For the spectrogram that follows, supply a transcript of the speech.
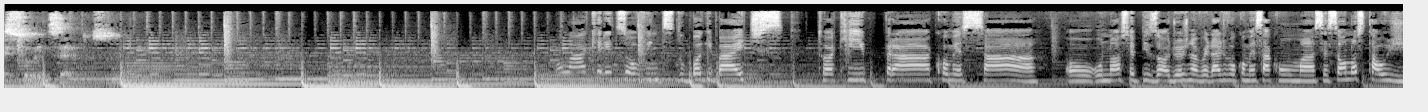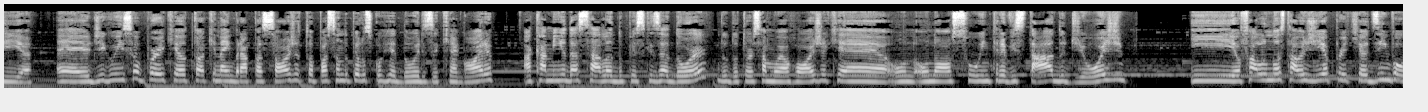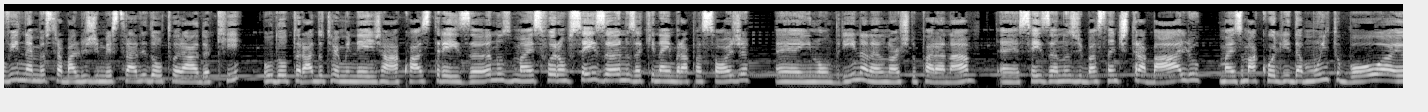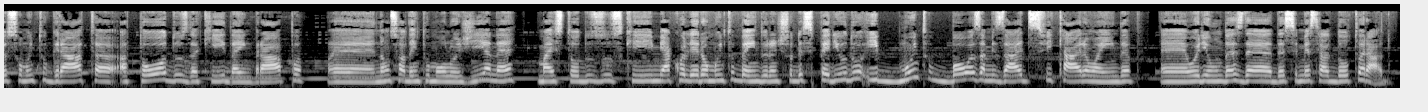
podcast sobre insetos. Olá, queridos ouvintes do Bug Bites. Tô aqui para começar o, o nosso episódio hoje. Na verdade, vou começar com uma sessão nostalgia. É, eu digo isso porque eu tô aqui na Embrapa Soja, tô passando pelos corredores aqui agora, a caminho da sala do pesquisador, do Dr. Samuel Roja, que é o, o nosso entrevistado de hoje. E eu falo nostalgia porque eu desenvolvi né, meus trabalhos de mestrado e doutorado aqui. O doutorado eu terminei já há quase três anos, mas foram seis anos aqui na Embrapa Soja, é, em Londrina, né, no norte do Paraná. É, seis anos de bastante trabalho, mas uma acolhida muito boa. Eu sou muito grata a todos daqui da Embrapa, é, não só da entomologia, né, mas todos os que me acolheram muito bem durante todo esse período e muito boas amizades ficaram ainda é, oriundas de, desse mestrado e doutorado.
